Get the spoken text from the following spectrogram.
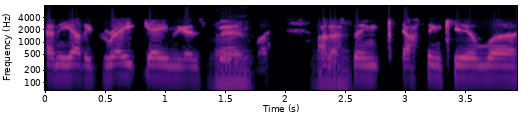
and he had a great game against Right. Burnley, and I think I think he'll. Uh,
